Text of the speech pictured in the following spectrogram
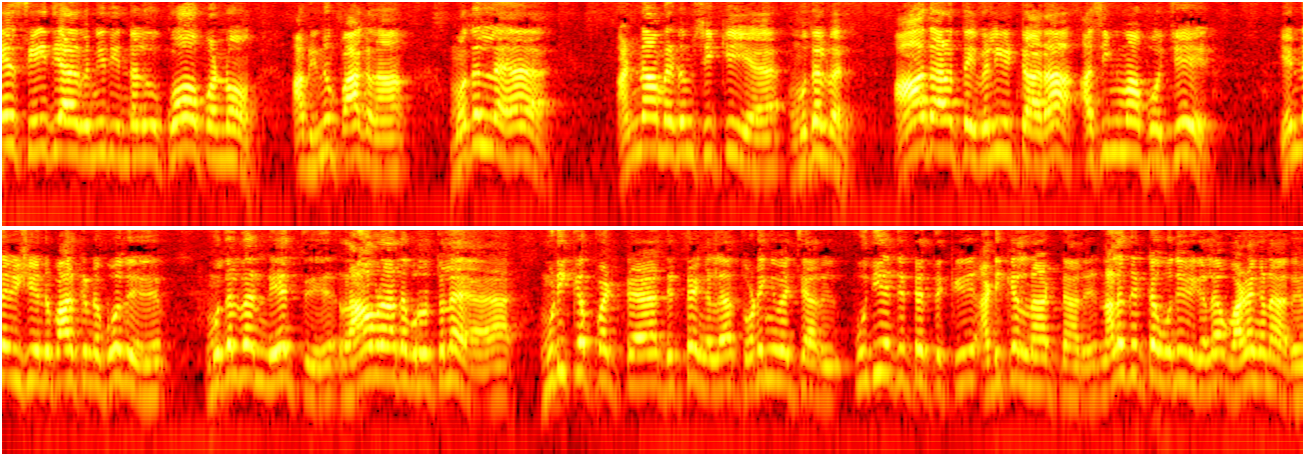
ஏன் செய்தியாளர்கள் மீது இந்த அளவுக்கு கோவம் பண்ணோம் அப்படின்னு பார்க்கலாம். முதல்ல அண்ணாமலையிடம் சிக்கிய முதல்வர் ஆதாரத்தை வெளியிட்டாரா? அசிங்கமா போச்சு. என்ன விஷயம் என்று பார்க்கின்ற போது முதல்வர் நேத்து ராமநாதபுரத்துல முடிக்கப்பட்ட திட்டங்களை தொடங்கி வச்சாரு. புதிய திட்டத்துக்கு அடிக்கல் நாட்டினாரு. நலத்திட்ட உதவிகளை வழங்கினாரு.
